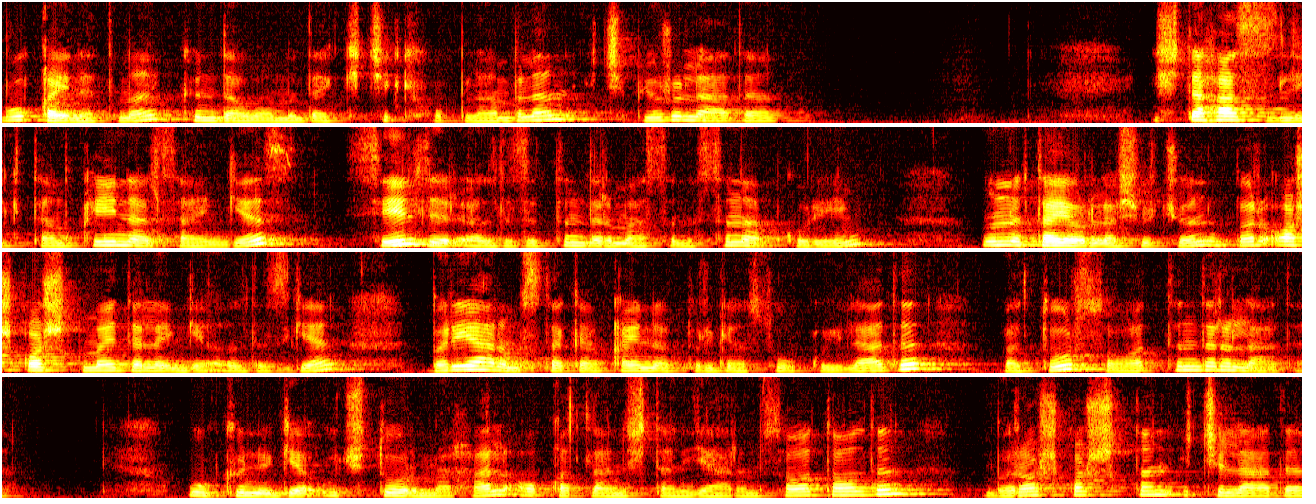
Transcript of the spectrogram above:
Bu qaynatma kun davomida kichik ho'plam bilan ichib yuriladi. Ishtahasizlikdan qiynalsangiz, selzer ildizi tindirmasini sinab ko'ring. Uni tayyorlash uchun bir osh qoshiq maydalangan ildizga 1,5 stakan qaynab turgan suv quyiladi va 4 soat tindiriladi. U kuniga uch to'rt mahal ovqatlanishdan yarim soat oldin bir osh qoshiqdan ichiladi.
